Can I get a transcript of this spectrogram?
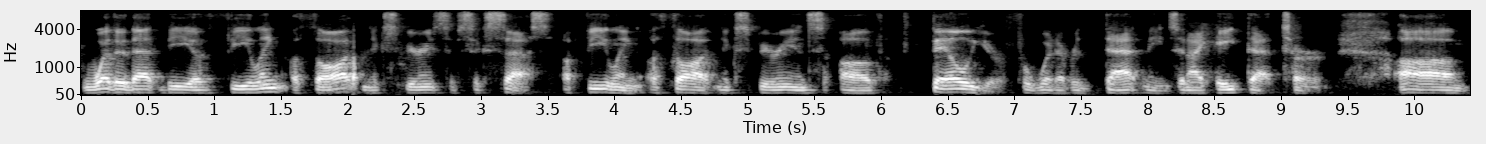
whether that be a feeling, a thought, an experience of success, a feeling, a thought, an experience of failure for whatever that means. And I hate that term. Um,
